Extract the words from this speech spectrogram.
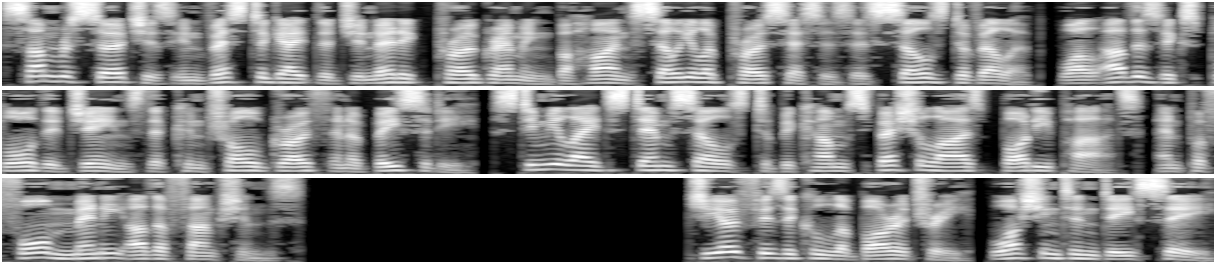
Some researchers investigate the genetic programming behind cellular processes as cells develop, while others explore the genes that control growth and obesity, stimulate stem cells to become specialized body parts, and perform many other functions. Geophysical Laboratory, Washington, D.C.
